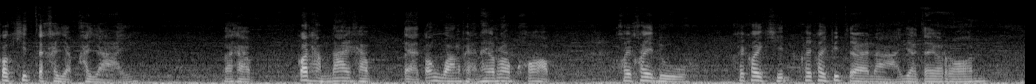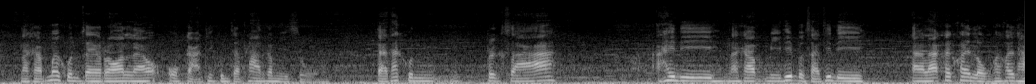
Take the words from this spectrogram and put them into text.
ก็คิดจะขยับขยายนะครับ ก็ทำได้ครับ แต่ต้องวางแผนให้รอบคอบ ค่อยๆดู ค่อยๆคคิด ค่อย ๆ พิจารณาอย่าใจร้อนนะครับ เมื่อคุณใจร้อนแล้วโอกาสที่คุณจะพลาดก็มีสูง แต่ถ้าคุณปรึกษา ให้ดีนะครับ มีที่ปรึกษาที่ดีเอาละค่อยๆ ลงค่อยๆท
